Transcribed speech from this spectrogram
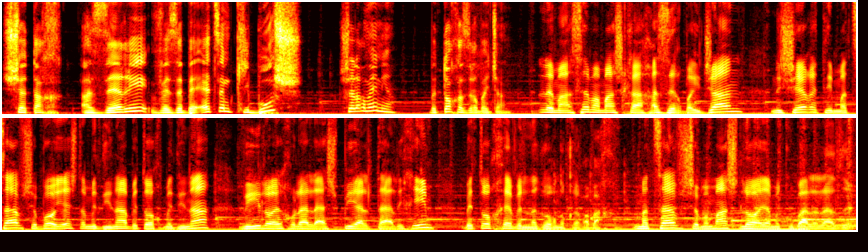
שטח אזרי, וזה בעצם כיבוש של ארמניה, בתוך אזרבייג'אן. למעשה ממש כך, אזרבייג'אן נשארת עם מצב שבו יש את המדינה בתוך מדינה, והיא לא יכולה להשפיע על תהליכים בתוך חבל נגורנו קרבאח. מצב שממש לא היה מקובל על האזרים.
